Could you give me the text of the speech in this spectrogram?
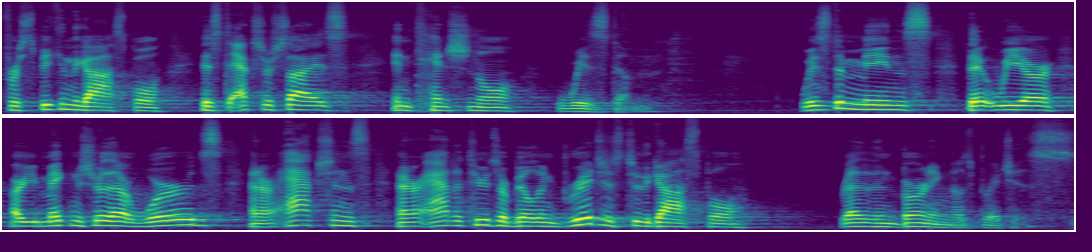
for speaking the gospel is to exercise intentional wisdom. Wisdom means that we are, are making sure that our words and our actions and our attitudes are building bridges to the gospel rather than burning those bridges.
